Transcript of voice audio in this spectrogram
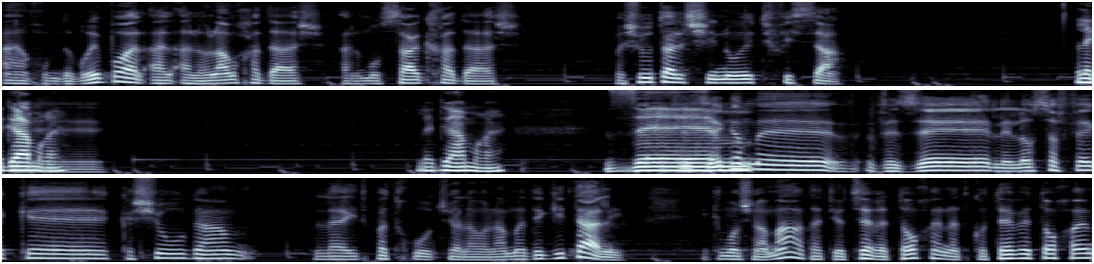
אנחנו מדברים פה על, על, על עולם חדש, על מושג חדש, פשוט על שינוי תפיסה. לגמרי. לגמרי. זה... וזה גם, אה, וזה ללא ספק אה, קשור גם להתפתחות של העולם הדיגיטלי. כי כמו שאמרת, את יוצרת תוכן, את כותבת תוכן,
